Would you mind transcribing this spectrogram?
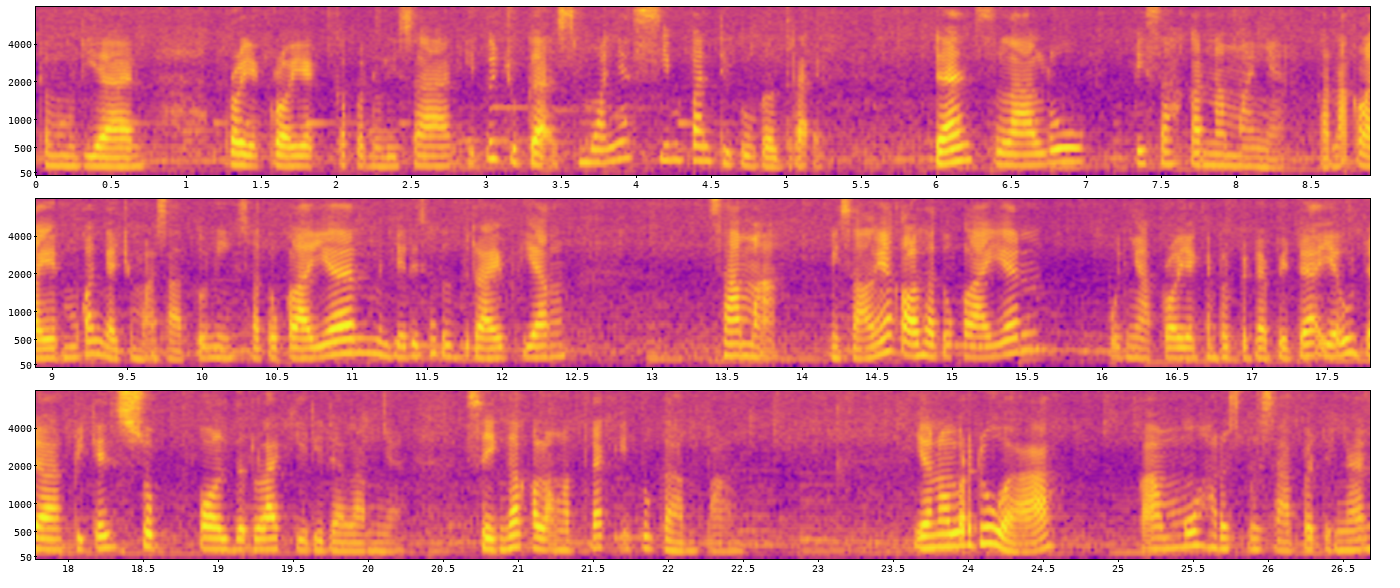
kemudian proyek-proyek kepenulisan itu juga semuanya simpan di Google Drive. Dan selalu pisahkan namanya. Karena klienmu kan gak cuma satu nih. Satu klien menjadi satu drive yang sama. Misalnya kalau satu klien punya proyek yang berbeda-beda ya udah bikin sub folder lagi di dalamnya. Sehingga kalau ngetrack itu gampang. Yang nomor dua kamu harus bersahabat dengan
